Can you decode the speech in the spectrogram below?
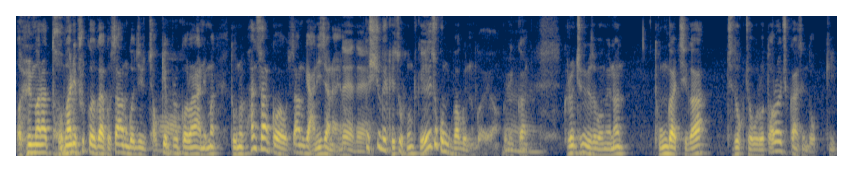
얼마나 더 많이 풀 거 갖고 싸우는 거지 적게 어. 풀 거나 아니면 돈을 환수할 거 갖고 싸우는 게 아니잖아요. 네, 네. 그 시중에 계속 돈을 계속 공급하고 있는 거예요. 그러니까 음. 그런 측면에서 보면은 돈 가치가 지속적으로 떨어질 가능성이 높기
